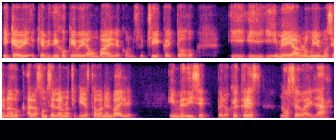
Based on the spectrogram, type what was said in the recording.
y que, que dijo que iba a ir a un baile con su chica y todo, y, me habló muy emocionado a las 11 de la noche que ya estaba en el baile. Y me dice, ¿pero qué crees? No sé bailar.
